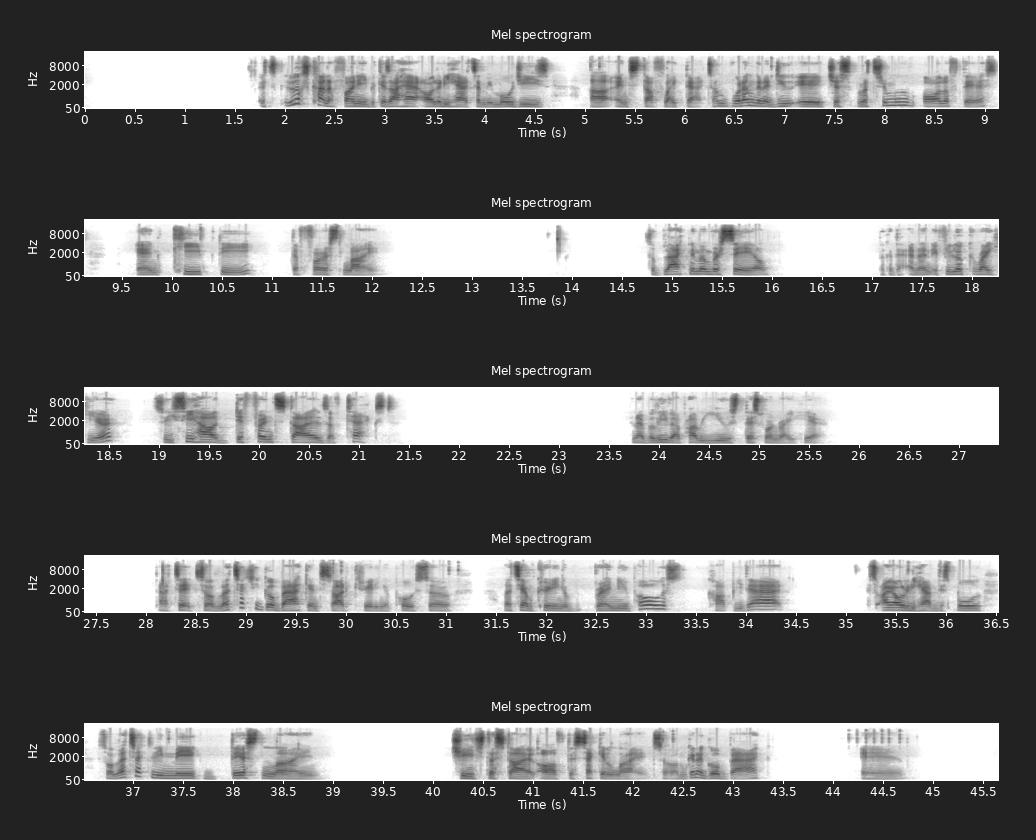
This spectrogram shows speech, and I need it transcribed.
it looks kind of funny because I had already had some emojis uh, and stuff like that. So I'm, what I'm going to do is just let's remove all of this and keep the, the first line. So Black November sale, look at that. And then if you look right here, so you see how different styles of text. And I believe I probably used this one right here. That's it. So let's actually go back and start creating a post. So Let's say I'm creating a brand new post, copy that. So I already have this bold. So let's actually make this line change the style of the second line. So I'm gonna go back and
